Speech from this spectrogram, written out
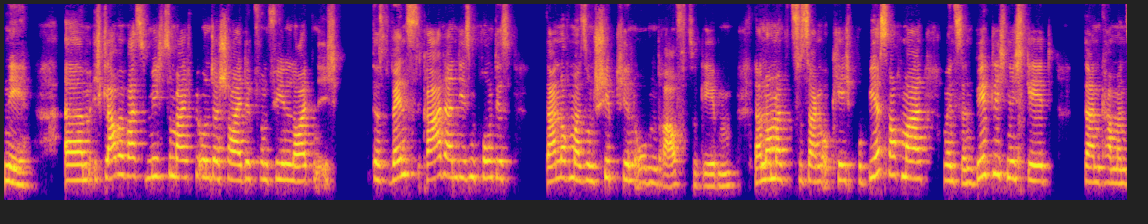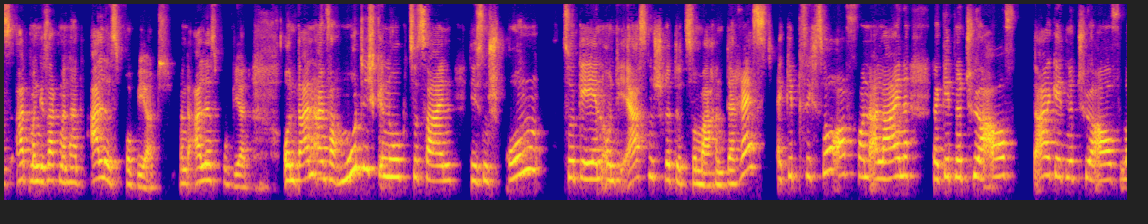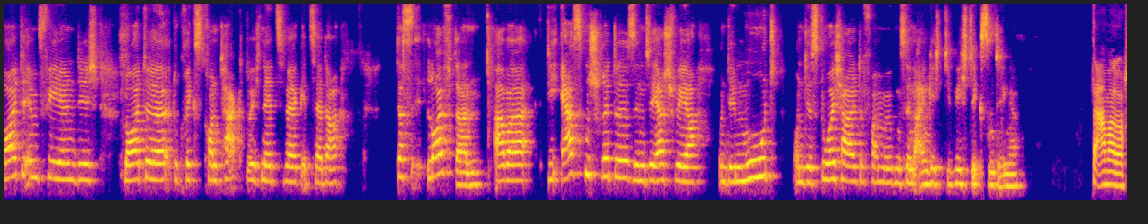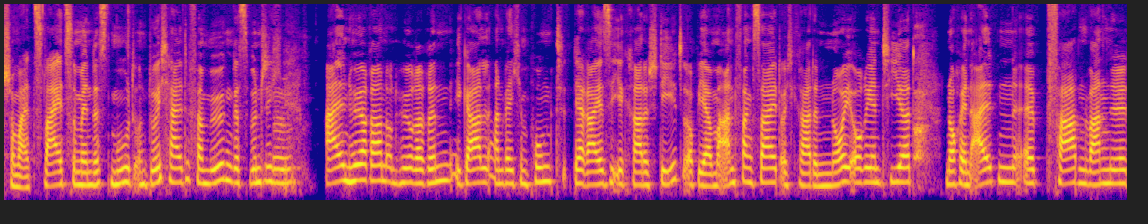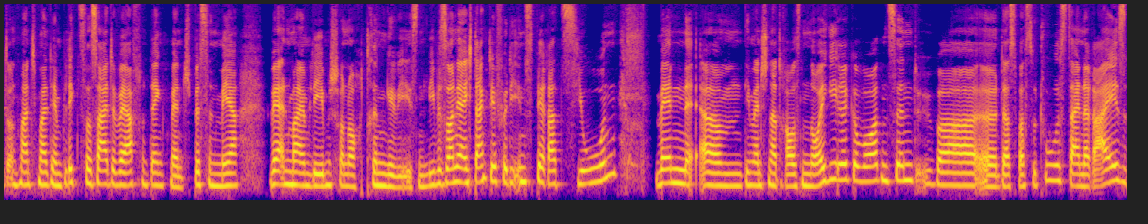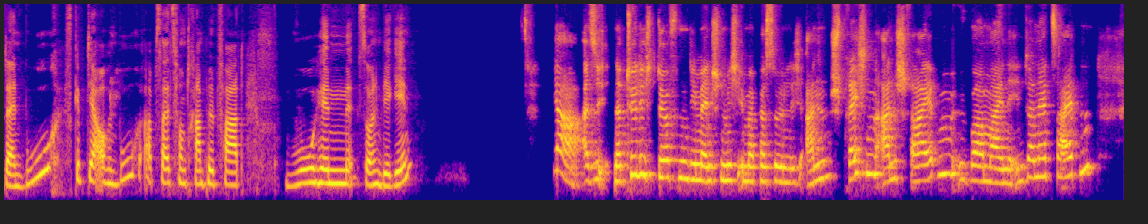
Nee. Ähm, ich glaube, was mich zum Beispiel unterscheidet von vielen Leuten, ich, dass wenn es gerade an diesem Punkt ist, dann nochmal so ein Schippchen oben drauf zu geben. Dann nochmal zu sagen, okay, ich probiere es nochmal. Wenn es dann wirklich nicht geht, dann kann man hat man gesagt, man hat alles probiert. Man hat alles probiert. Und dann einfach mutig genug zu sein, diesen Sprung zu gehen und die ersten Schritte zu machen. Der Rest ergibt sich so oft von alleine. Da geht eine Tür auf, da geht eine Tür auf, Leute empfehlen dich, Leute, du kriegst Kontakt durch Netzwerk etc. Das läuft dann. Aber die ersten Schritte sind sehr schwer und den Mut und das Durchhaltevermögen sind eigentlich die wichtigsten Dinge. Da haben wir doch schon mal zwei zumindest Mut und Durchhaltevermögen. Das wünsche ich mhm allen Hörern und Hörerinnen, egal an welchem Punkt der Reise ihr gerade steht, ob ihr am Anfang seid, euch gerade neu orientiert, noch in alten äh, Pfaden wandelt und manchmal den Blick zur Seite werft und denkt, Mensch, bisschen mehr wäre in meinem Leben schon noch drin gewesen. Liebe Sonja, ich danke dir für die Inspiration. Wenn ähm, die Menschen da draußen neugierig geworden sind über äh, das, was du tust, deine Reise, dein Buch, es gibt ja auch ein Buch abseits vom Trampelpfad, wohin sollen wir gehen? Ja, also natürlich dürfen die Menschen mich immer persönlich ansprechen, anschreiben über meine Internetseiten.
